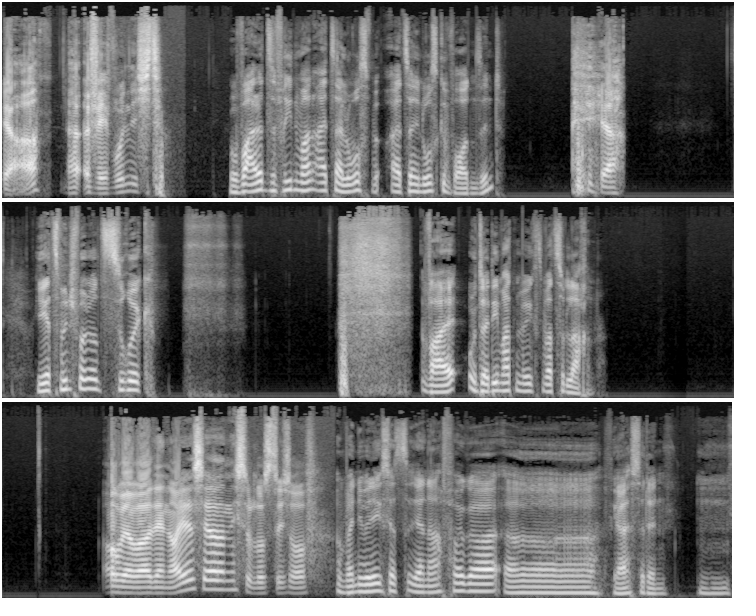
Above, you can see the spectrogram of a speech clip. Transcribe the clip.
Ja, ja wer wohl nicht. Wo wir alle zufrieden waren, als er, los, als er losgeworden sind? ja. Jetzt wünschen wir uns zurück. Weil unter dem hatten wir wenigstens was zu lachen. Oh, war der Neue? Ist ja nicht so lustig drauf. Und wenn du überlegst, jetzt der Nachfolger, äh, wie heißt er denn? Mhm.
